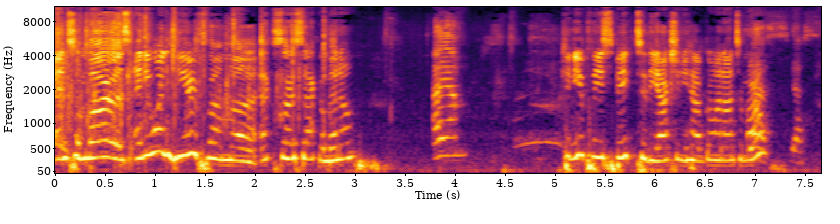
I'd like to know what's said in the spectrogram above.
And tomorrow, is anyone here from uh, XR Sacramento? I am. Can you please speak to the action you have going on tomorrow? Yes, yes.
